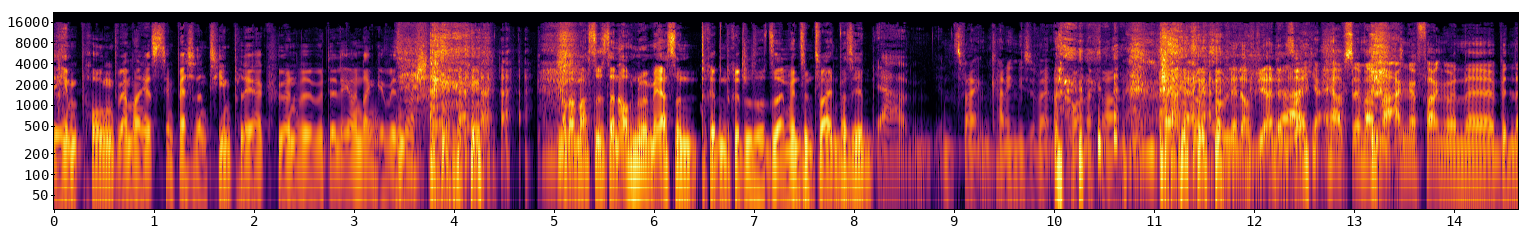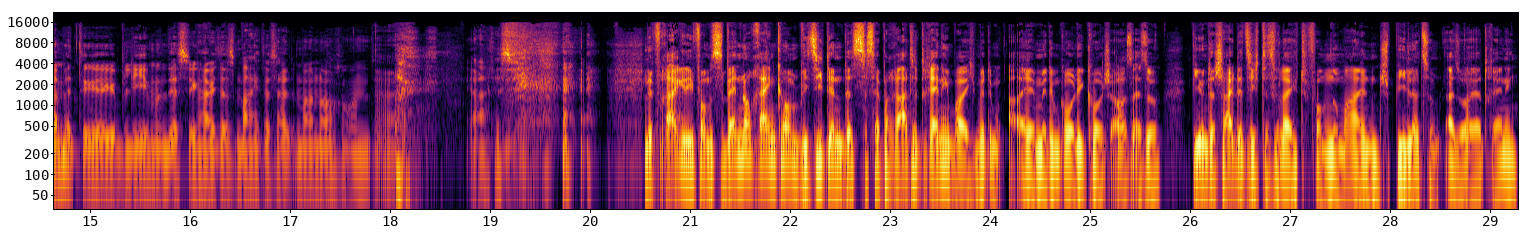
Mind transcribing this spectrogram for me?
dem Punkt, wenn man jetzt den besseren Teamplayer küren will, würde Leon dann gewinnen wahrscheinlich. Aber machst du es dann auch nur im ersten und dritten Drittel sozusagen, wenn es im zweiten passiert? Ja, im zweiten kann ich nicht so weit nach vorne fahren. Komplett auf die andere ja, Seite. Ich, ich habe es immer mal angefangen und äh, bin damit geblieben und deswegen ich das, mache ich das halt immer noch und äh, ja, das. Eine Frage, die vom Sven noch reinkommt, wie sieht denn das separate Training bei euch mit dem, äh, mit dem Goalie-Coach aus? Also wie unterscheidet sich das vielleicht vom normalen Spieler, zum, also euer Training?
